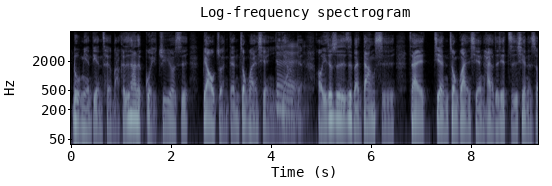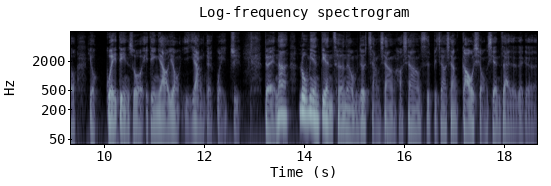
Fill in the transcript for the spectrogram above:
路面电车吧。可是它的轨距又是标准跟纵贯线一样的哦，也就是日本当时在建纵贯线还有这些支线。的时候有规定说一定要用一样的轨距，对。那路面电车呢，我们就想象好像是比较像高雄现在的这个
